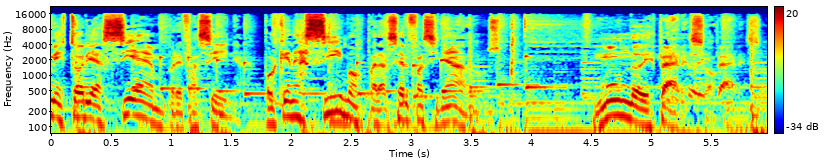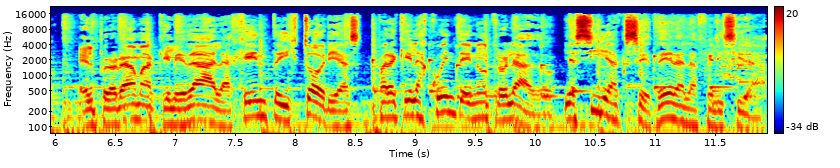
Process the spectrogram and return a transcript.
Una historia siempre fascina. Porque nacimos para ser fascinados. Mundo Disperso. El programa que le da a la gente historias para que las cuente en otro lado y así acceder a la felicidad.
